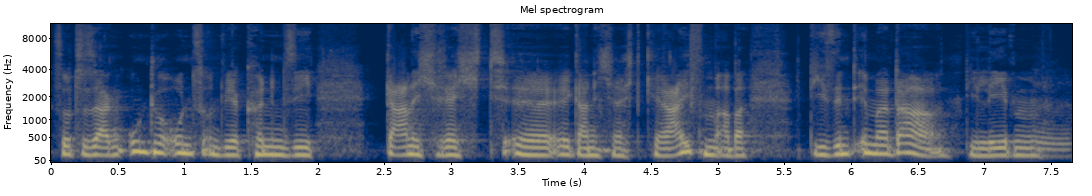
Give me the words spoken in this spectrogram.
sozusagen unter uns und wir können sie gar nicht recht, äh, gar nicht recht greifen, aber die sind immer da. Die leben Mhm.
